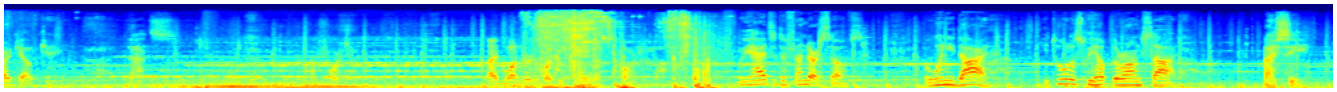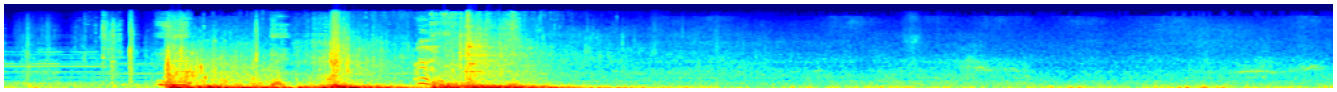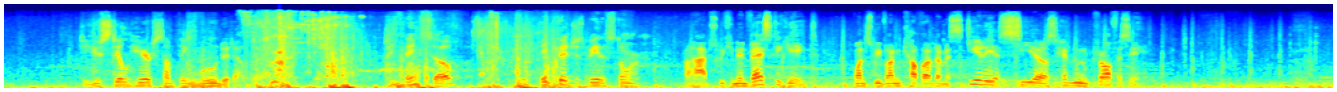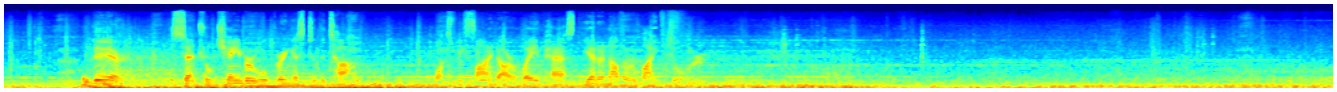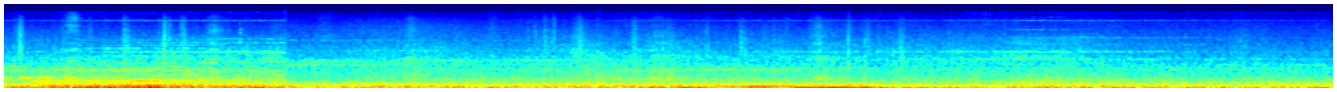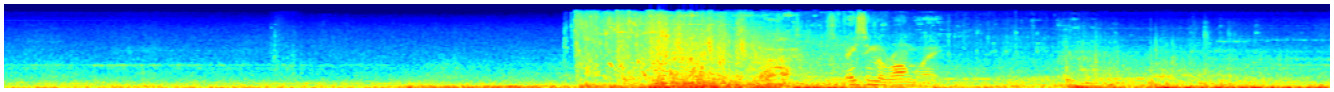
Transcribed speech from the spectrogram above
Dark Elf King. That's unfortunate. I'd wondered what became of Svartáljǫfurr. We had to defend ourselves. But when he died, he told us we helped the wrong side. I see. Do you still hear something wounded out there? I think so. It could just be the storm. Perhaps we can investigate once we've uncovered a mysterious seer's hidden prophecy. There. The central chamber will bring us to the top. once we find our way past yet another light door. Facing the wrong way.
